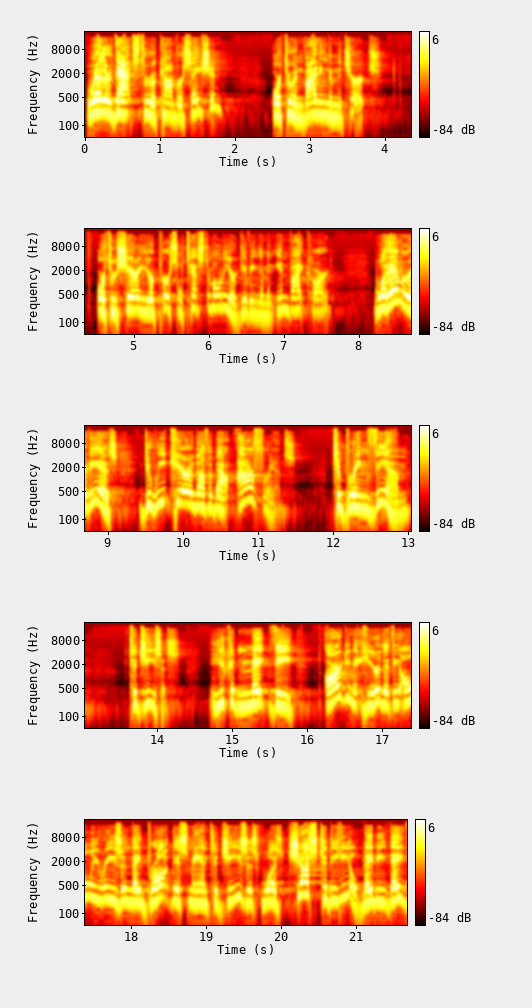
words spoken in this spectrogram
Whether that's through a conversation or through inviting them to church or through sharing your personal testimony or giving them an invite card. Whatever it is, do we care enough about our friends to bring them to Jesus? You could make the argument here that the only reason they brought this man to Jesus was just to be healed. Maybe they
